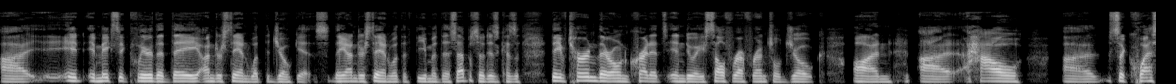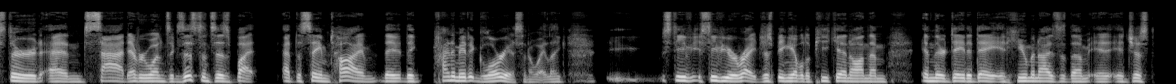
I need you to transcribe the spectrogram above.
uh, it, it makes it clear that they understand what the joke is. They understand what the theme of this episode is because they've turned their own credits into a self-referential joke on, uh, how, uh, sequestered and sad everyone's existence is, but at the same time, they, they kind of made it glorious in a way. Like Steve, Steve, you were right. Just being able to peek in on them in their day to day, it humanizes them. It, it just,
